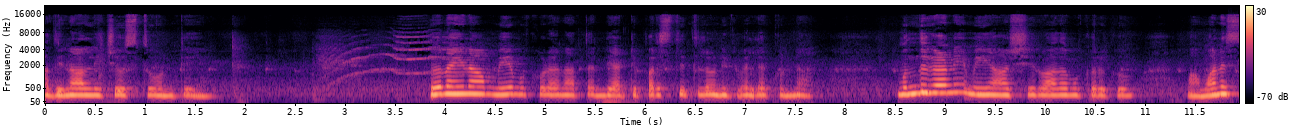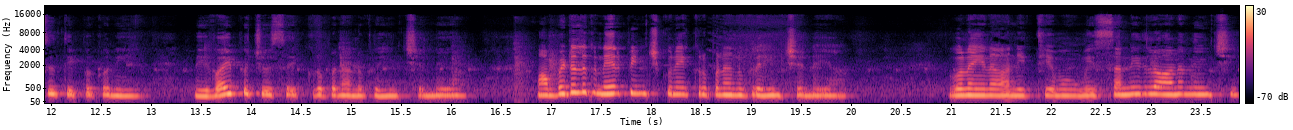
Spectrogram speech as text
ఆ దినాల్ని చూస్తూ ఉంటే ఎవరైనా మేము కూడా నా తండ్రి అట్టి పరిస్థితిలోనికి వెళ్ళకుండా ముందుగానే మీ ఆశీర్వాదము కొరకు మా మనస్సు తిప్పుకొని మీ వైపు చూసే కృపను అనుగ్రహించండి మా బిడ్డలకు నేర్పించుకునే కృపను అనుగ్రహించండి అయ్యా. గునైనా నిత్యము మీ సన్నిధిలో ఆనందించి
